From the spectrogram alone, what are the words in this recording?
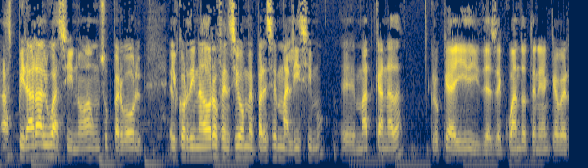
aspirar a algo así, ¿no? A un Super Bowl. El coordinador ofensivo me parece malísimo, eh, Matt Canada. Creo que ahí desde cuándo tenían que haber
